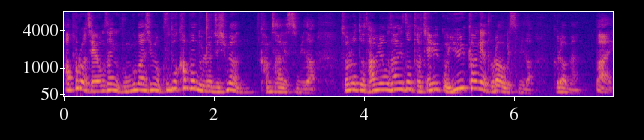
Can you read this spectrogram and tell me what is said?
앞으로 제 영상이 궁금하시면 구독 한번 눌러주시면 감사하겠습니다. 저는 또 다음 영상에서 더 재밌고 유익하게 돌아오겠습니다. 그러면 빠이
